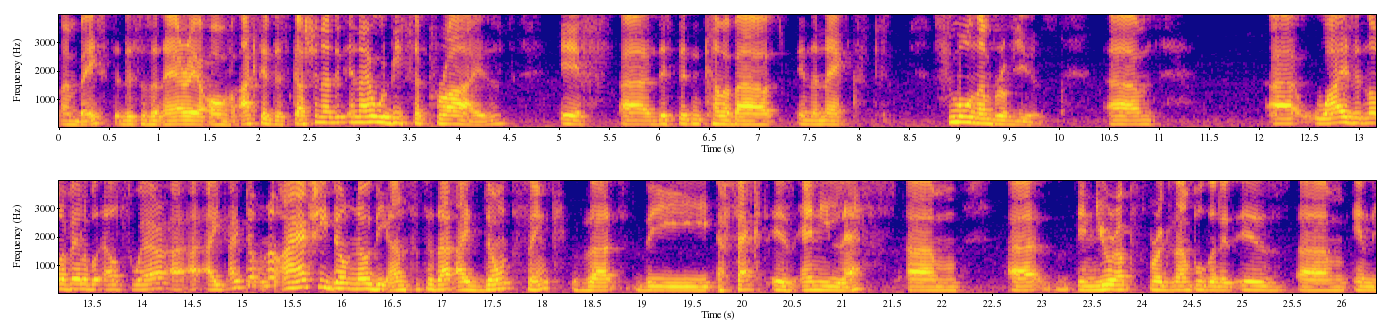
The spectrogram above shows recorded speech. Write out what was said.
am based. This is an area of active discussion, and and I would be surprised if uh, this didn't come about in the next small number of years. Um, uh, why is it not available elsewhere? I, I, I don't know. I actually don't know the answer to that. I don't think that the effect is any less um, uh, in Europe, for example, than it is um, in the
